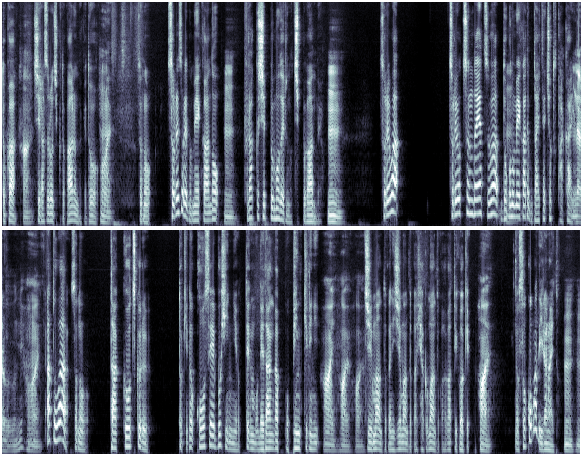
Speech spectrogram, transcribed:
とか、はい。シラスロジックとかあるんだけど、はい。その、それぞれのメーカーのうん。フラッグシップモデルのチップがあるのよ。うん。それは、それを積んだやつは、どこのメーカーでも大体ちょっと高い。なるほどね。はい。あとは、その、ダックを作る時の構成部品によってもう値段がもうピンキリにはい。はい。はい。10万とか20万とか100万とか上がっていくわけ。はい。でもそこまでいらないと。うん。うん。う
